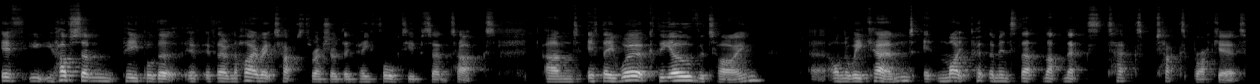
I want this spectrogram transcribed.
if you have some people that, if, if they're in the high rate tax threshold, they pay 40% tax and if they work the overtime uh, on the weekend, it might put them into that, that next tax tax bracket.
